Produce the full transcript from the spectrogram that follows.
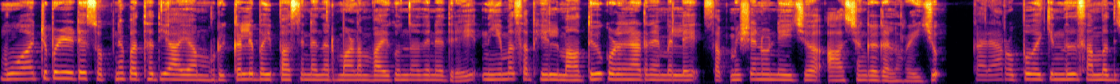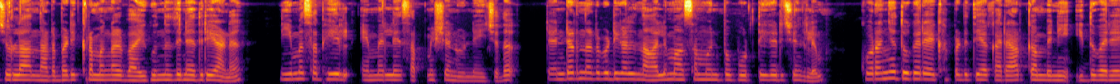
മൂവാറ്റുപുഴയുടെ സ്വപ്ന പദ്ധതിയായ മുറിക്കല്ല് ബൈപ്പാസിന്റെ നിർമ്മാണം വൈകുന്നതിനെതിരെ നിയമസഭയിൽ Mathew Kuzhalnadan M L A submission ഉന്നയിച്ച് ആശങ്കകൾ അറിയിച്ചു. കരാർ ഒപ്പുവയ്ക്കുന്നത് സംബന്ധിച്ചുള്ള നടപടിക്രമങ്ങൾ വൈകുന്നതിനെതിരെയാണ് നിയമസഭയിൽ എം എൽ എ സബ്മിഷൻ ഉന്നയിച്ചത്. ടെൻഡർ നടപടികൾ നാലു മാസം മുൻപ് പൂർത്തീകരിച്ചെങ്കിലും കുറഞ്ഞ തുക രേഖപ്പെടുത്തിയ കരാർ കമ്പനി ഇതുവരെ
